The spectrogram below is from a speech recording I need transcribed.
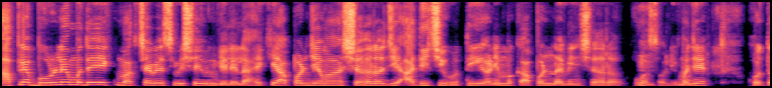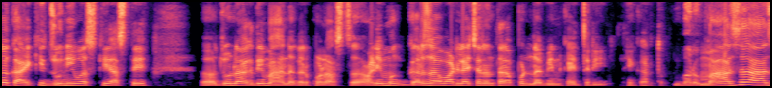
आपल्या बोलण्यामध्ये एक मागच्या वेळेस विषय येऊन गेलेला आहे की आपण जेव्हा शहरं जी आधीची होती आणि मग आपण नवीन शहरं वसवली. म्हणजे होतं काय की जुनी वस्ती असते जुनं अगदी महानगर पण असतं आणि मग गरजा वाढल्याच्या नंतर आपण नवीन काहीतरी हे करतो. बरोबर. माझं आज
